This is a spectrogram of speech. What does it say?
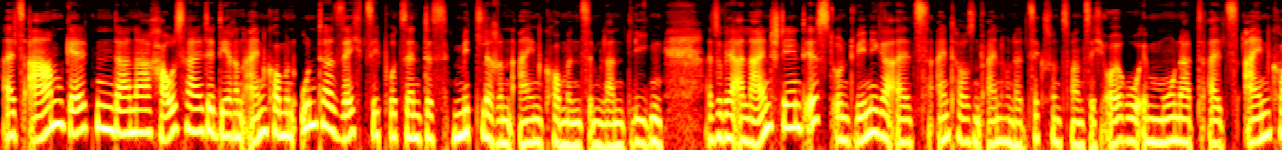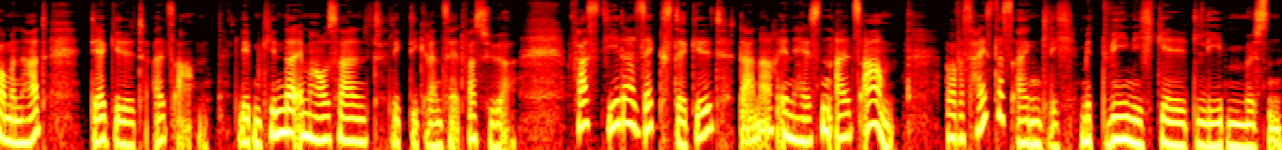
Als arm gelten danach Haushalte, deren Einkommen unter 60 Prozent des mittleren Einkommens im Land liegen. Also wer alleinstehend ist und weniger als 1126 Euro im Monat als Einkommen hat, der gilt als arm. Leben Kinder im Haushalt, liegt die Grenze etwas höher. Fast jeder Sechste gilt danach in Hessen als arm. Aber was heißt das eigentlich, mit wenig Geld leben müssen?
